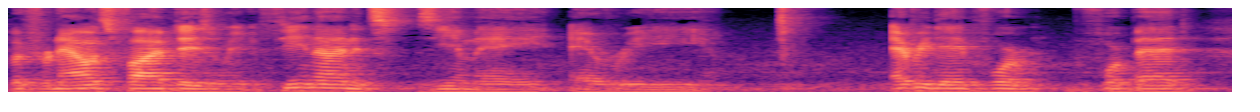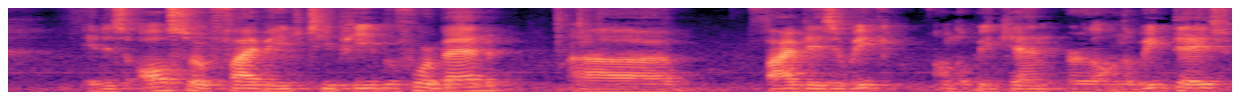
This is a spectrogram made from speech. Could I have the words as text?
but for now it's five days a week of theanine. It's ZMA every every day before before bed. It is also 5-HTP before bed, uh, five days a week on the weekend or on the weekdays.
